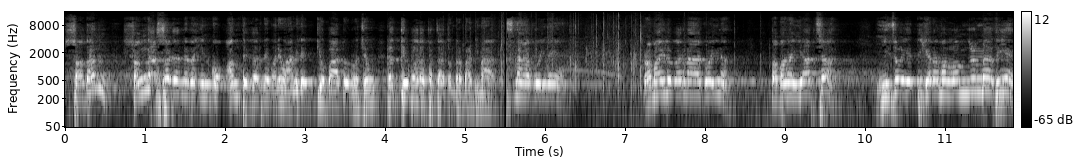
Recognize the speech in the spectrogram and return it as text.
सदन सङ्घर्ष गर्ने र यिनको अन्त्य गर्ने भन्यौँ। हामीले त्यो बाटो रोज्यौँ र त्यो भएर प्रजातन्त्र पार्टीमा आएको। होइन। यहाँ रमाइलो गर्न आएको होइन। तपाईँलाई याद छ? हिजो यतिखेर म लमजुङमा थिएँ।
